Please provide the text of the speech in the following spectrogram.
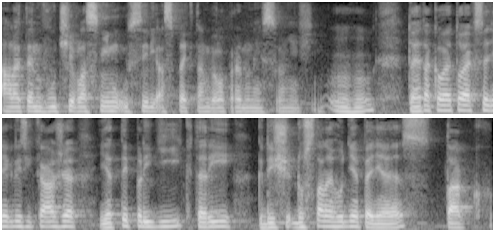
ale ten vůči vlastnímu úsilí aspekt tam byl opravdu nejsilnější. Mm-hmm. To je takové to, jak se někdy říká, že je typ lidí, který, když dostane hodně peněz, tak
